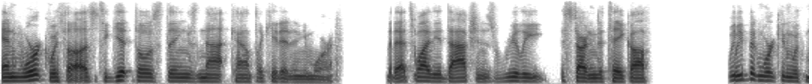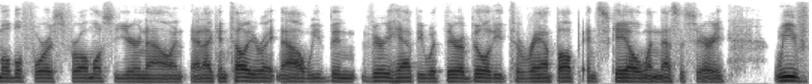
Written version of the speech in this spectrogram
and work with us to get those things not complicated anymore. That's why the adoption is really starting to take off. We've been working with Mobileforce for almost a year now, and, and I can tell you right now, we've been very happy with their ability to ramp up and scale when necessary. We've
